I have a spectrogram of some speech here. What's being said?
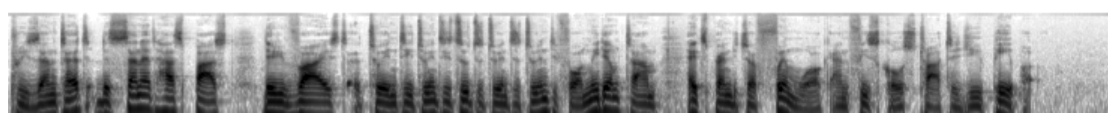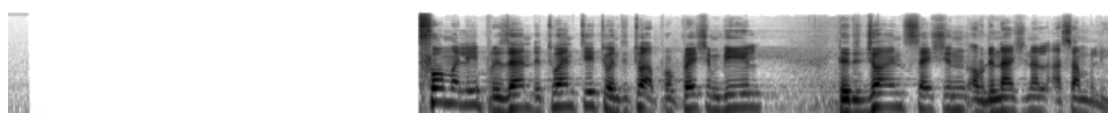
presented. The Senate has passed the revised 2022 to 2024 medium-term expenditure framework and fiscal strategy paper. Formally present the 2022 appropriation bill to the joint session of the National Assembly.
